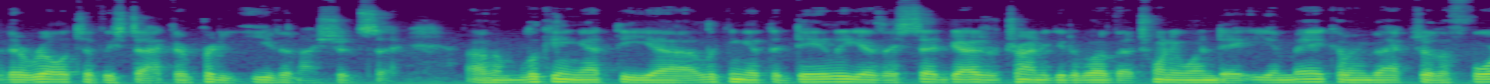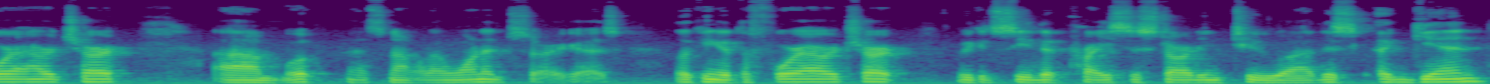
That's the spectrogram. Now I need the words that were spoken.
they're, relatively stacked. They're pretty even, I should say. Um, looking at the uh, looking at the daily, as I said, guys, we're trying to get above that 21-day EMA. Coming back to the four-hour chart. Um, whoop, that's not what I wanted. Sorry, guys. Looking at the four-hour chart we could see that price is starting to, uh, this again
